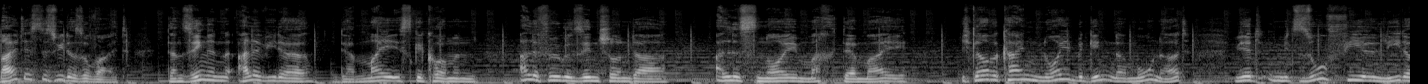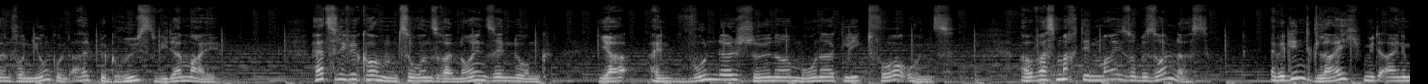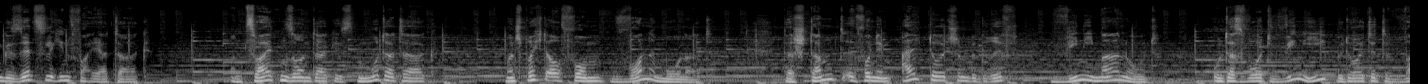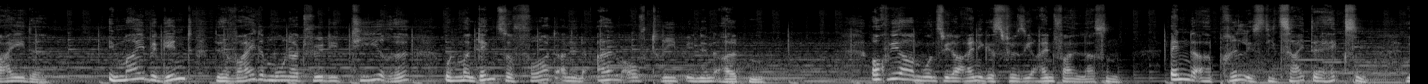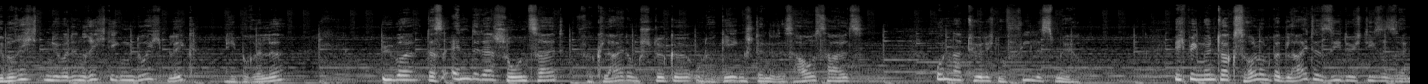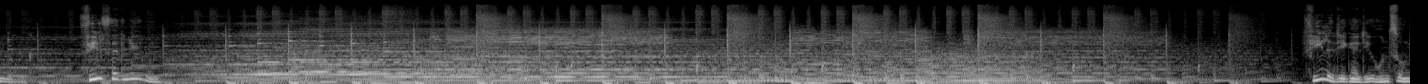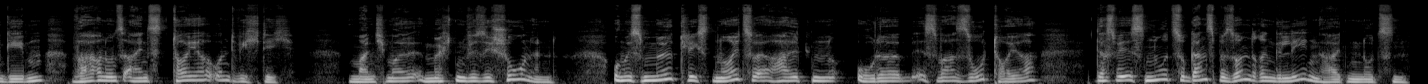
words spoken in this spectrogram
Bald ist es wieder soweit. Dann singen alle wieder, der Mai ist gekommen, alle Vögel sind schon da, alles neu macht der Mai. Ich glaube, kein neu beginnender Monat wird mit so vielen Liedern von Jung und Alt begrüßt wie der Mai. Herzlich willkommen zu unserer neuen Sendung. Ja, ein wunderschöner Monat liegt vor uns. Aber was macht den Mai so besonders? Er beginnt gleich mit einem gesetzlichen Feiertag. Am zweiten Sonntag ist Muttertag. Man spricht auch vom Wonnemonat. Das stammt äh, von dem altdeutschen Begriff Winimanot. Und das Wort Winni bedeutet Weide. Im Mai beginnt der Weidemonat für die Tiere und man denkt sofort an den Almauftrieb in den Alpen. Auch wir haben uns wieder einiges für Sie einfallen lassen. Ende April ist die Zeit der Hexen. Wir berichten über den richtigen Durchblick, die Brille über das Ende der Schonzeit für Kleidungsstücke oder Gegenstände des Haushalts und natürlich noch vieles mehr. Ich bin Günter Xoll und begleite Sie durch diese Sendung. Viel Vergnügen! Viele Dinge, die uns umgeben, waren uns einst teuer und wichtig. Manchmal möchten wir sie schonen, um es möglichst neu zu erhalten, oder es war so teuer, dass wir es nur zu ganz besonderen Gelegenheiten nutzen.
